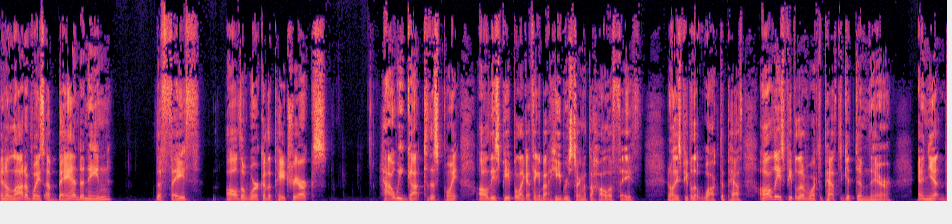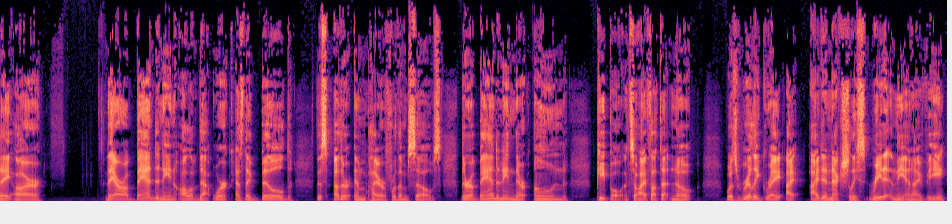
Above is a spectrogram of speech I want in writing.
in a lot of ways abandoning the faith, all the work of the patriarchs, how we got to this point. All these people, like I think about Hebrews talking about the hall of faith and all these people that walked the path, all these people that have walked the path to get them there. And yet they are, they are abandoning all of that work as they build this other empire for themselves. They're abandoning their own people. And so I thought that note was really great. I, I didn't actually read it in the NIV.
